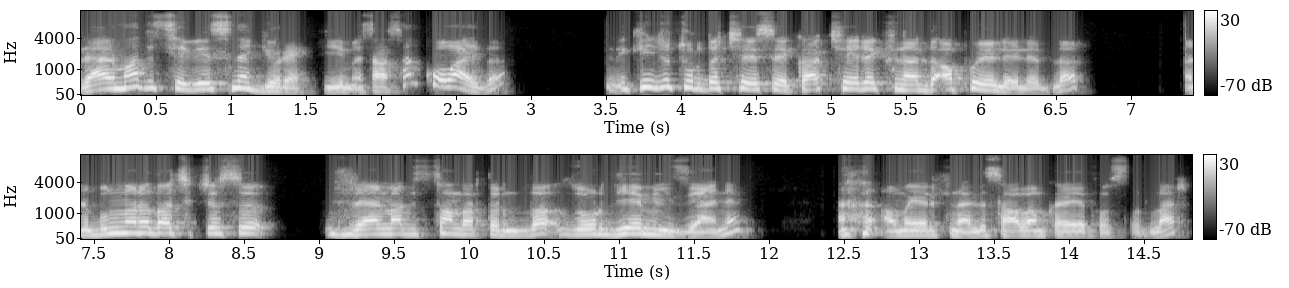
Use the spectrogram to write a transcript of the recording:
Real Madrid seviyesine göre diyeyim esasen kolaydı. İkinci turda CSK, çeyrek finalde Apoel'i elediler. Hani bunlara da açıkçası Real Madrid standartlarında zor diyemeyiz yani. Ama yarı finalde sağlam kayaya tosladılar.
